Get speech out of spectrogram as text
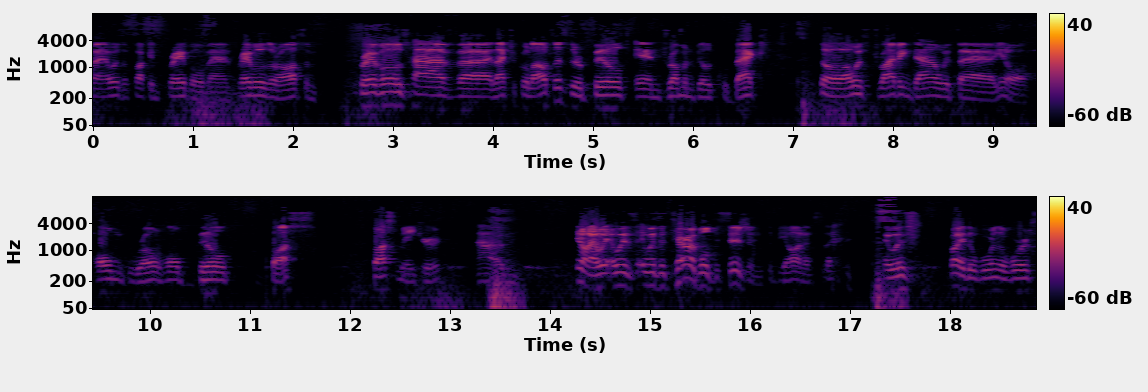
Man, it was a fucking Prevost, man. Prevosts are awesome. Prevosts have uh, electrical outlets. They're built in Drummondville, Quebec. So I was driving down with uh, you know a homegrown, home-built bus bus maker. Um, you know, it, it was it was a terrible decision to be honest. it was probably the one of the worst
